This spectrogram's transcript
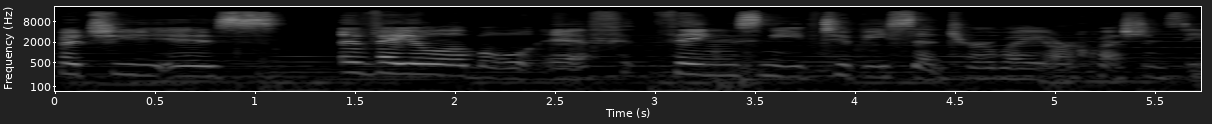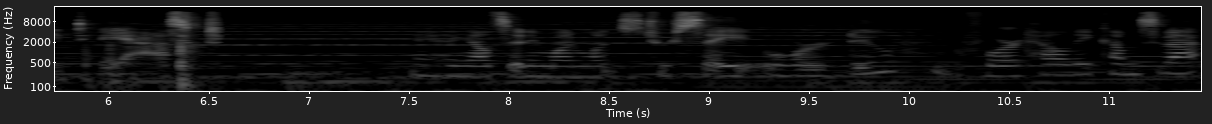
But she is available if things need to be sent her way or questions need to be asked. Anything else anyone wants to say or do before Tally comes back?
